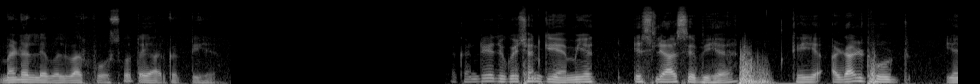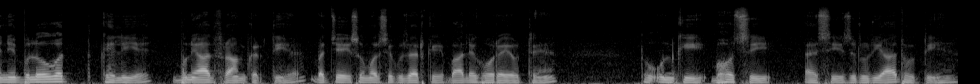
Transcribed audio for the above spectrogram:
मेडल लेवल वर्क फोर्स को तैयार करती है। सेकेंडरी एजुकेशन की अहमियत इस लिहाज से भी है कि ये अडल्टहुड यानी बलोगत के लिए बुनियाद फ्राहम करती है। बच्चे इस उम्र से गुज़र के बालग हो रहे होते हैं तो उनकी बहुत सी ऐसी ज़रूरियात होती हैं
